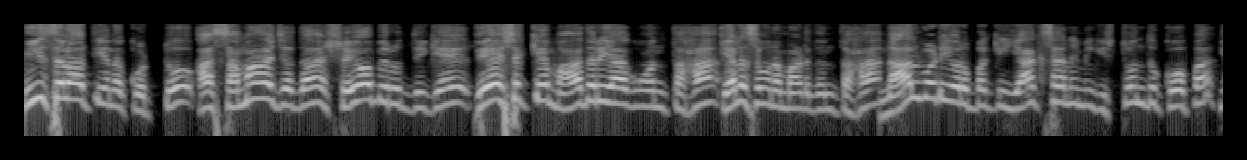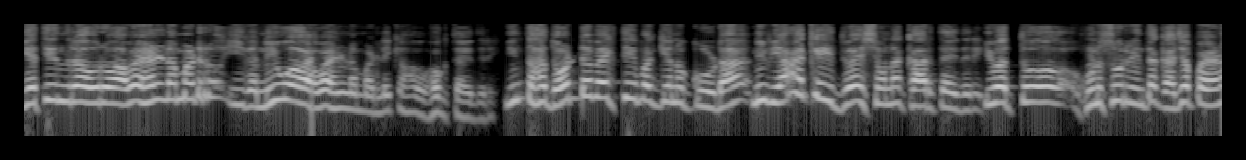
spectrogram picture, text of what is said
ಮೀಸಲಾತಿಯನ್ನ ಕೊಟ್ಟು ಆ ಸಮಾಜದ ಶ್ರೇಯೋಭಿವೃದ್ಧಿಗೆ ದೇಶಕ್ಕೆ ಮಾದರಿಯಾಗುವಂತಹ ಕೆಲಸವನ್ನ ಮಾಡಿದಂತಹ ನಾಲ್ವಡಿಯವರ ಬಗ್ಗೆ ಯಾಕೆ ಸಹ ನಿಮಗೆ ಇಷ್ಟೊಂದು ಕೋಪ? ಯತೀಂದ್ರ ಅವರು ಅವಹೇಳನ ಮಾಡಿರು ಈಗ ನೀವು ಅವಹೇಳನ ಮಾಡ್ಲಿಕ್ಕೆ ಹೋಗ್ತಾ ಇದ್ದೀರಿ. ಇಂತಹ ದೊಡ್ಡ ವ್ಯಕ್ತಿ ಬಗ್ಗೆನೂ ಕೂಡ ನೀವು ಯಾಕೆ ಈ ದ್ವೇಷವನ್ನ ಕಾರ್ತಾ ಇದ್ದೀರಿ? ಇವತ್ತು ಹುಣಸೂರಿನಿಂದ ಗಜಪಯಣ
